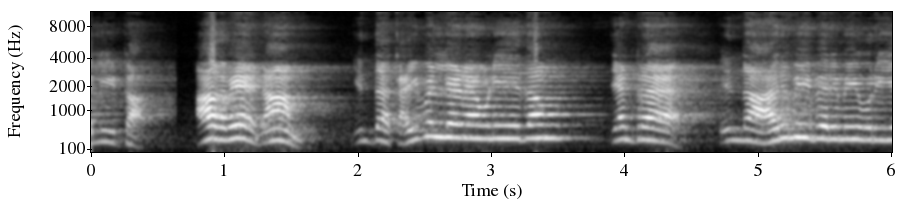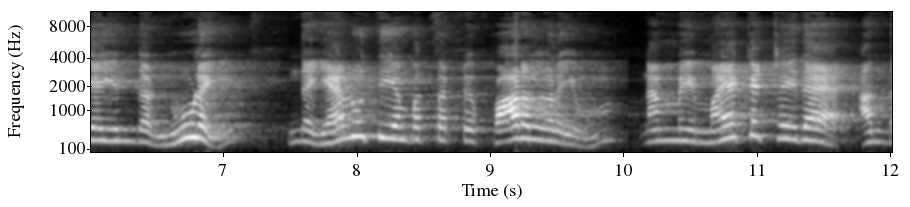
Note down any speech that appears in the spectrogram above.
வெளியிட்டார். ஆகவே நாம் இந்த கைவல்ய நவநீதம் என்ற இந்த அருமை பெருமை உரிய இந்த நூலை இந்த இருநூத்தி எண்பத்தெட்டு பாடல்களையும் நம்மை மயக்கச் செய்த அந்த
